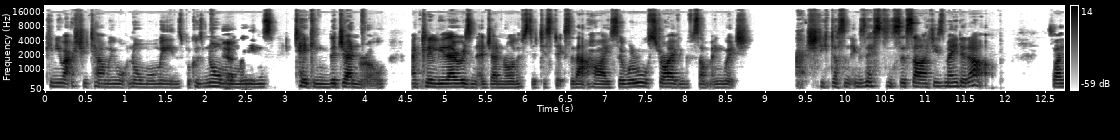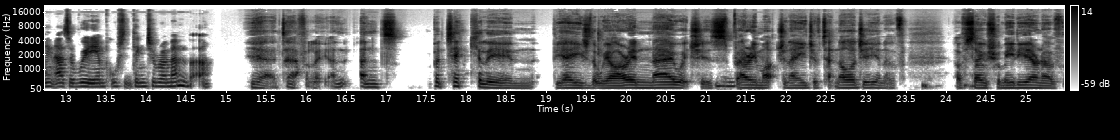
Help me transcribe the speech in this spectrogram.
can you actually tell me what normal means? Because normal yeah. means taking the general and clearly there isn't a general if statistics are that high so we're all striving for something which actually doesn't exist and society's made it up. So i think that's a really important thing to remember. Yeah definitely. And and particularly in the age that we are in now which is mm-hmm. very much an age of technology and of of social media and of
